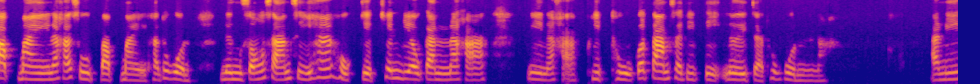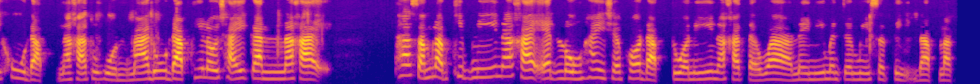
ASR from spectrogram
ปรับใหม่นะคะ สูตรปรับใหม่ค่ะทุกคนหนึ่งสองสามสี่ห้าหกเจ็ดเช่นเดียวกันนะคะ นี่นะคะ ผิดถูกก็ตามสถิติเลยจ้ะทุกคนนะอันนี้คู่ดับนะคะ ทุกคนมาดูดับที่เราใช้กันนะคะ ถ้าสำหรับคลิปนี้นะคะแอดลงให้เฉพาะดับตัวนี้นะคะ แต่ว่าในนี้มันจะมีสติดับหลัก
